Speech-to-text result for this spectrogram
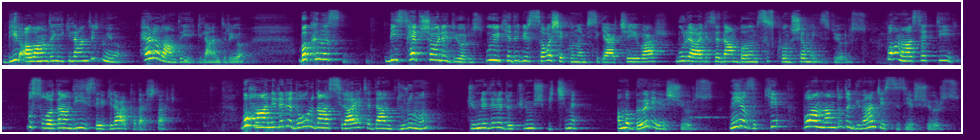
bir alanda ilgilendirmiyor. Her alanda ilgilendiriyor. Bakınız biz hep şöyle diyoruz. Bu ülkede bir savaş ekonomisi gerçeği var. Bu realiteden bağımsız konuşamayız diyoruz. Bu hamaset değil. Bu slogan değil sevgili arkadaşlar. Bu hanelere doğrudan sirayet eden durumun cümlelere dökülmüş biçimi. Ama böyle yaşıyoruz. Ne yazık ki bu anlamda da güvencesiz yaşıyoruz.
